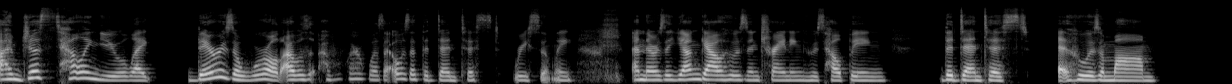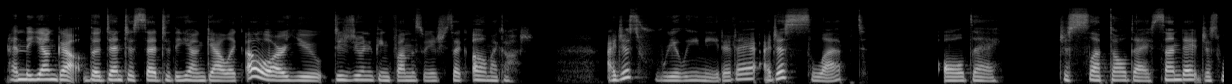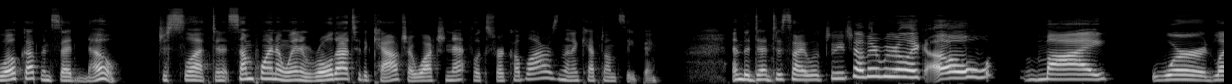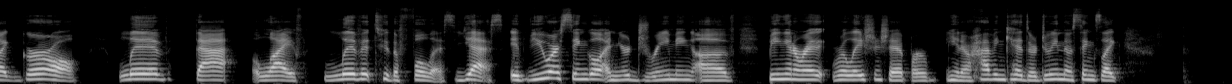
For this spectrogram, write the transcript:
I'm just telling you, like, there is a world. I was, uh, where was I? I was at the dentist recently. And there was a young gal who was in training who's helping the dentist eh, who is a mom. And the young gal, the dentist said to the young gal, like, Oh, are you, did you do anything fun this week? And she's like, Oh my gosh, I just really needed it. I just slept all day. Just slept all day. Sunday, just woke up and said no, just slept. And at some point, I went and rolled out to the couch. I watched Netflix for a couple hours and then I kept on sleeping. And the dentist and I looked at each other. We were like, oh my word. Like, girl, live that life. Live it to the fullest. Yes, if you are single and you're dreaming of being in a re- relationship or, you know, having kids or doing those things, like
